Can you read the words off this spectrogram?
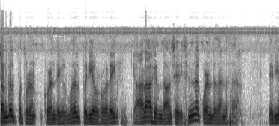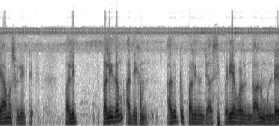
சங்கல்பத்துடன் குழந்தைகள் முதல் பெரியவர்கள் வரை யாராக இருந்தாலும் சரி சின்ன குழந்தை தானே சார். தெரியாமல் சொல்லிட்டு பலி பலிதம் அதிகம். அதுக்கு பலிதம் ஜாஸ்தி. பெரியவர்கள் இருந்தாலும் உண்டு.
